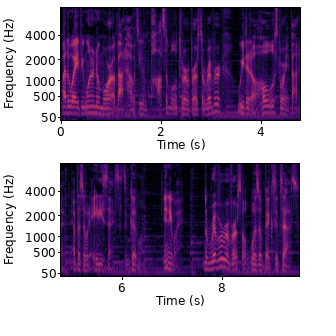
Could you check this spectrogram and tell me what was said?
By the way, if you want to know more about how it's even possible to reverse a river, we did a whole story about it, episode 86. It's a good one. Anyway, the river reversal was a big success.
